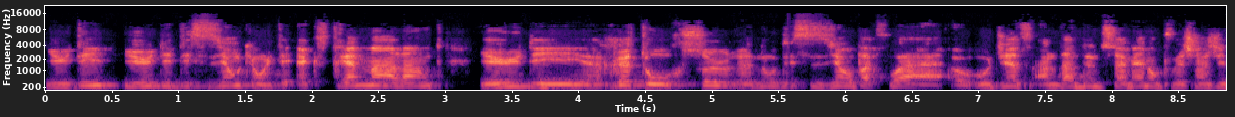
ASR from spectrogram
Il y, a eu des, décisions qui ont été extrêmement lentes. Il y a eu des retours sur nos décisions parfois aux Jets. En dedans d'une semaine, on pouvait changer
